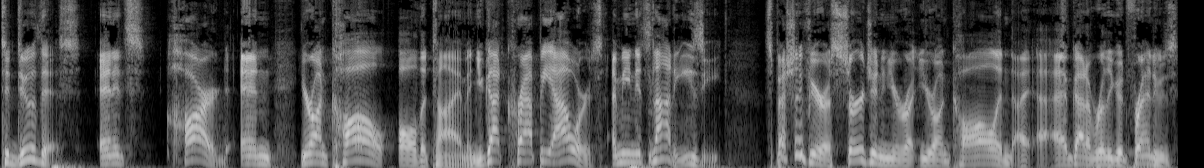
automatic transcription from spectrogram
to do this. And it's hard. And you're on call all the time and you got crappy hours. I mean, it's not easy, especially if you're a surgeon and you're, you're on call. And I, I've got a really good friend who's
